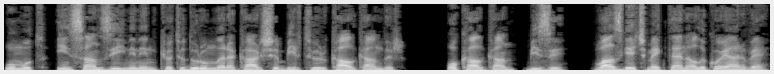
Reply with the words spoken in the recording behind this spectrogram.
Umut, insan zihninin kötü durumlara karşı bir tür kalkandır. O kalkan, bizi, vazgeçmekten alıkoyar ve,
